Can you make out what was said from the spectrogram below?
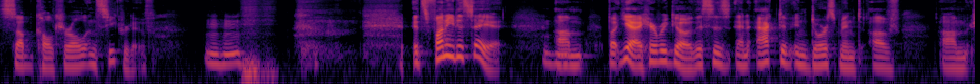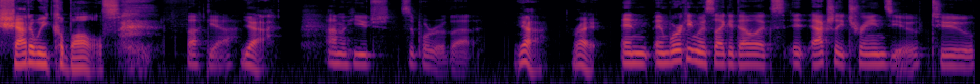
subcultural, and secretive. hmm It's funny to say it. Um, but yeah, here we go. This is an active endorsement of um, shadowy cabals. Fuck yeah. yeah. I'm a huge supporter of that. Yeah. Right. And and working with psychedelics, it actually trains you to,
